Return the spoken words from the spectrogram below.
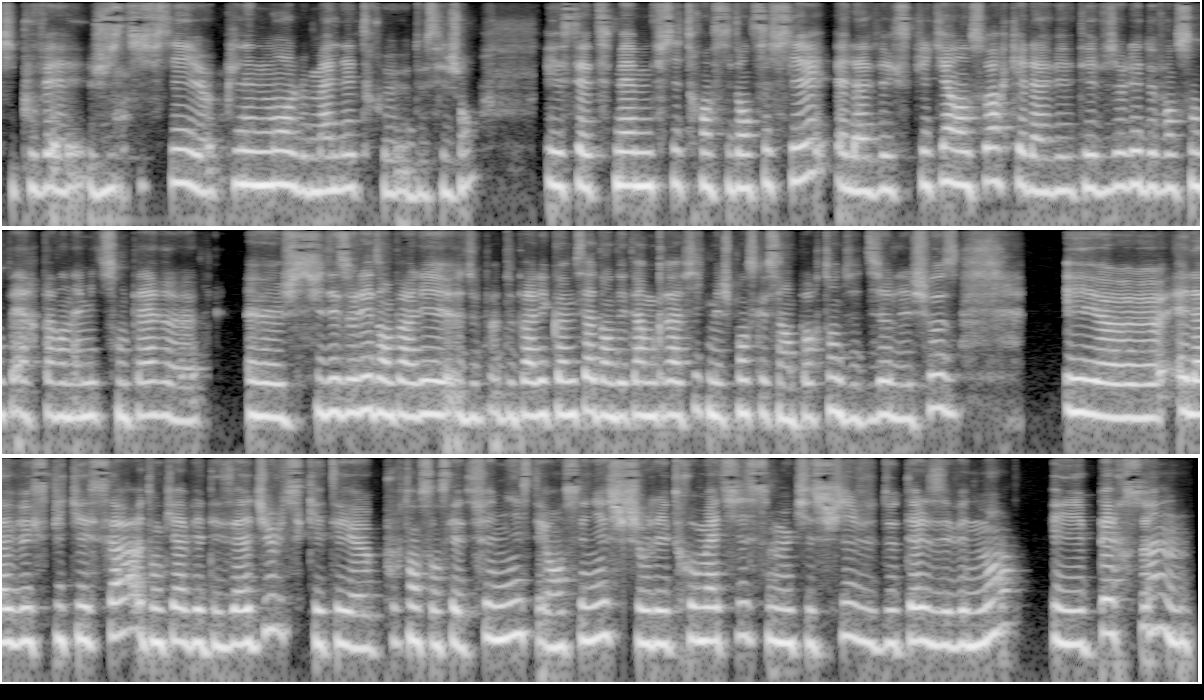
qui pouvait justifier euh, pleinement le mal-être euh, de ces gens. Et cette même fille transidentifiée, elle avait expliqué un soir qu'elle avait été violée devant son père par un ami de son père. Euh, je suis désolée d'en parler, de, parler comme ça dans des termes graphiques, mais je pense que c'est important de dire les choses. Et elle avait expliqué ça. Donc il y avait des adultes qui étaient pourtant censés être féministes et renseignés sur les traumatismes qui suivent de tels événements et personne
